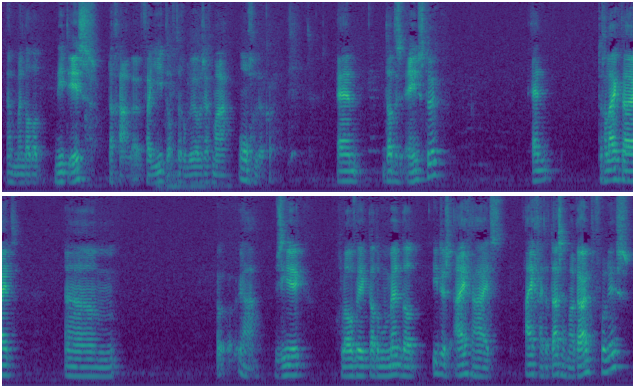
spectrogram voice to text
op het moment dat dat niet is, dan gaan we failliet of er gebeuren zeg maar ongelukken. En dat is één stuk. En tegelijkertijd um, ja, zie ik, geloof ik, dat op het moment dat ieders eigenheid, eigenheid dat daar zeg maar ruimte voor is,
